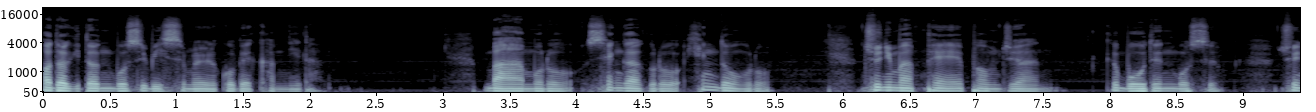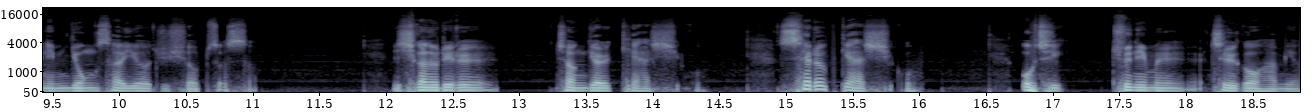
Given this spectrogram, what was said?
허덕이던 모습이 있음을 고백합니다. 마음으로 생각으로 행동으로 주님 앞에 범죄한 그 모든 모습 주님 용서하여 주시옵소서. 이 시간 우리를 정결케 하시고 새롭게 하시고 오직 주님을 즐거워하며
